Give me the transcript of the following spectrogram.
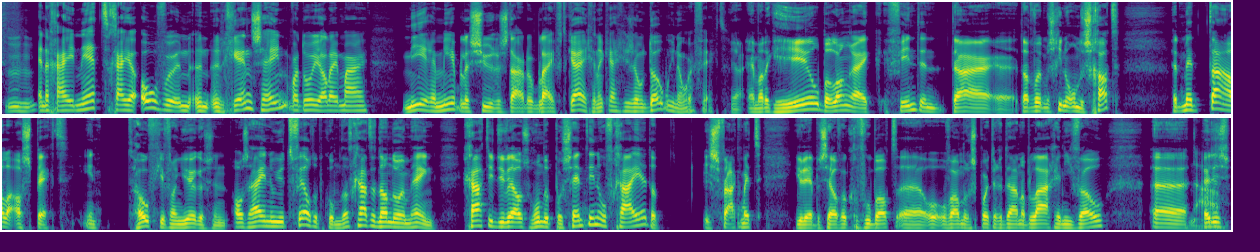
Mhm. En dan ga je net ga je over een, een, een grens heen, waardoor je alleen maar meer en meer blessures daardoor blijft krijgen. En dan krijg je zo'n domino-effect. Ja, en wat ik heel belangrijk vind, en daar, eh, dat wordt misschien onderschat, het mentale aspect in het hoofdje van Jurgensen. Als hij nu het veld opkomt, wat gaat er dan door hem heen? Gaat hij duels 100% in of ga je? Dat is vaak met, jullie hebben zelf ook gevoetbald eh, of andere sporten gedaan op lager niveau. Eh, het is,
